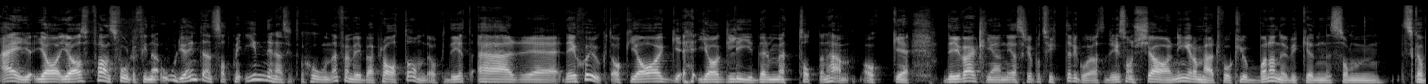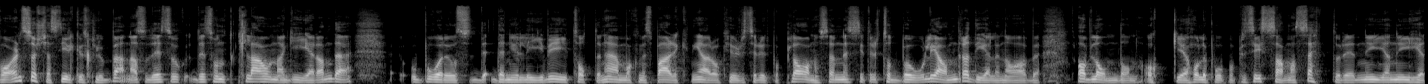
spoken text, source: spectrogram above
nej, jag, jag har fan svårt att finna ord. Jag har inte ens satt mig in i den här situationen förrän vi började prata om det och det är, eh, det är sjukt och jag, jag glider med Tottenham och eh, det är ju verkligen, jag skrev på Twitter igår, alltså det är sån körning i de här två klubbarna nu, vilken som ska vara den största cirkusklubben. Alltså det är, så, det är sånt clownagerande och både hos Daniel Levy i Tottenham och med sparkningar och hur det ser ut på plan. Och sen sitter Todd Bowley i andra delen av, av London och eh, håller på på precis samma sätt. Och det är nya nyheter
